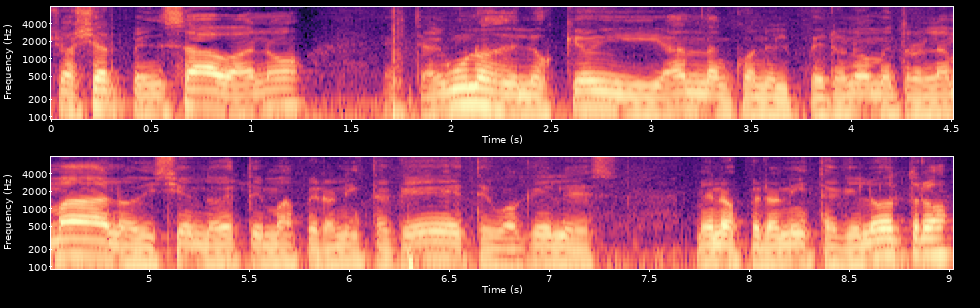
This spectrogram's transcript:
Yo ayer pensaba, ¿no? Algunos de los que hoy andan con el peronómetro en la mano, diciendo este es más peronista que este o aquel es menos peronista que el otro,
